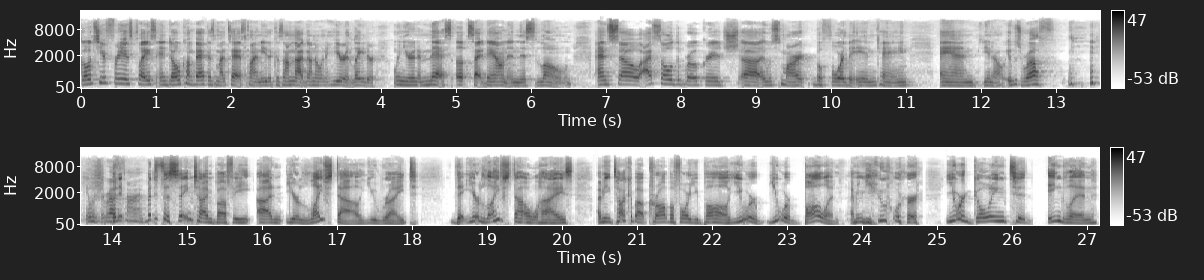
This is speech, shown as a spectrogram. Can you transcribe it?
go to your friend's place and don't come back as my tax client either because I'm not going to want to hear it later when you're in a mess upside down in this loan. And so I sold the brokerage. Uh, it was smart before the end came. And, you know, it was rough. it was a rough but, it- time. but at the same time, Buffie, on your lifestyle, you write that your lifestyle wise, I mean, talk about crawl before you ball. You were you were balling. I mean, you were you were going to England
